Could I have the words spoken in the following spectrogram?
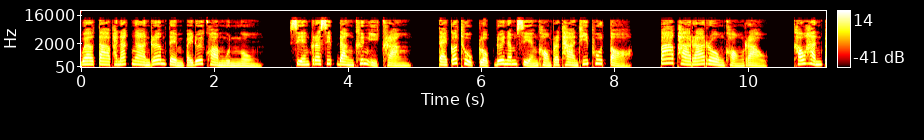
แววตาพนักงานเริ่มเต็มไปด้วยความงุนงง เสียงกระซิบดังขึ้นอีกครั้ง แต่ก็ถูกกลบด้วยน้ำเสียงของประธานที่พูดต่อ ป้าภาระโรงของเรา เขาหันไป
